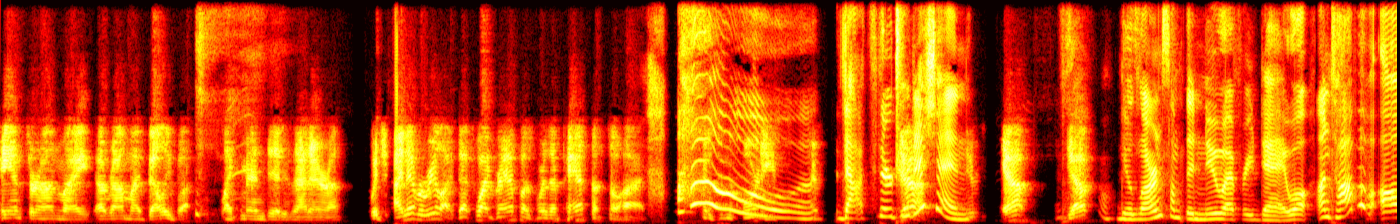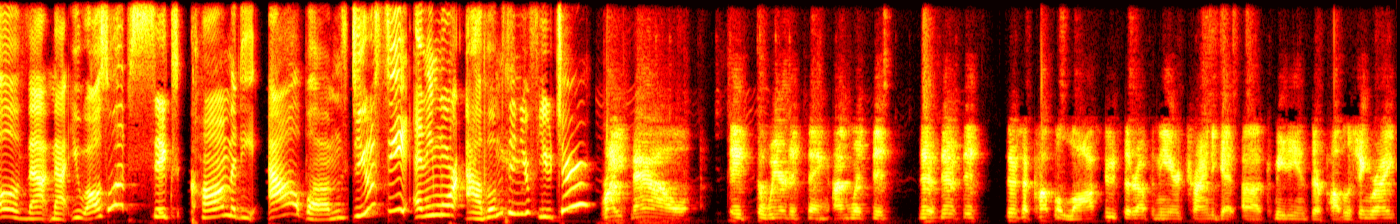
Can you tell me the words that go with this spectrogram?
pants around my around my belly button like men did in that era, which I never realized. That's why grandpas wear their pants up so high. Oh, that's their tradition. Yeah. tradition. Yep. You learn something new every day. Well, on top of all of that, Matt, you also have six comedy albums. Do you see any more albums in your future? Right now, it's the weirdest thing. I'm with this. There, there's this. There's a couple lawsuits that are up in the air trying to get uh, comedians their publishing rights.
